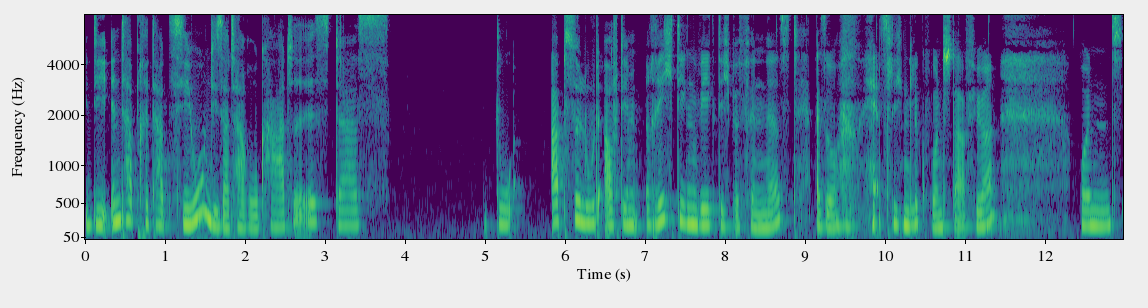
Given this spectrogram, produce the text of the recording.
die Interpretation dieser Tarotkarte ist, dass du absolut auf dem richtigen Weg dich befindest. Also herzlichen Glückwunsch dafür. Und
